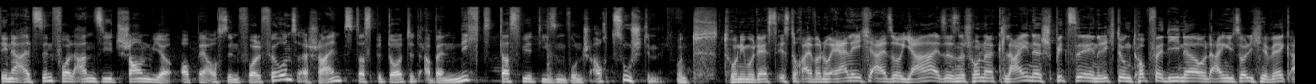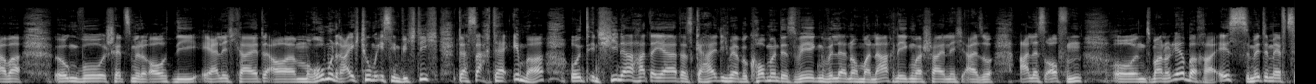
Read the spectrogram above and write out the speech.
den er als sinnvoll ansieht, schauen wir, ob er auch sinnvoll für uns erscheint. Das bedeutet aber nicht, dass wir diesem Wunsch auch zustimmen. Und Toni Modest ist doch einfach nur ehrlich. Also ja, es ist schon eine kleine Spitze in Richtung Topverdiener und eigentlich soll ich hier weg. Aber irgendwo schätzen wir doch auch die Ehrlichkeit. Ähm, Ruhm und Reichtum ist ihm wichtig. Das sagt er immer. Und in China hat er ja das Gehalt nicht mehr bekommen, deswegen will er nochmal nachlegen wahrscheinlich. Also alles offen. Und Manuel Irbacher ist mit dem FC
